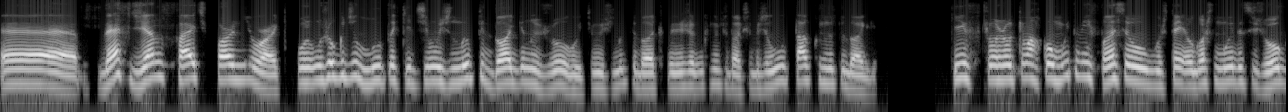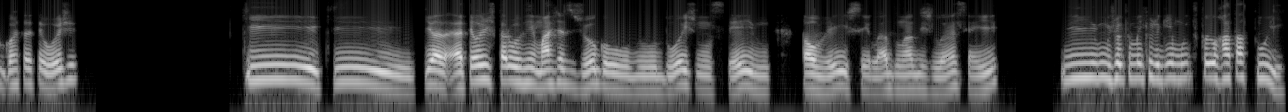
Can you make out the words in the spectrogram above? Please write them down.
é, Death Gen Fight for New York. Um jogo de luta que tinha um Snoop Dogg no jogo. Tinha um Snoop Dogg, que podia jogar com o Snoop Dogg. Você podia lutar com o Snoop Dogg. Que foi um jogo que marcou muito minha infância. Eu gostei, eu gosto muito desse jogo, gosto até hoje. Que, que, que até hoje espero o remaster desse jogo, o 2, não sei, talvez, sei lá, do nada eles lancem aí. E um jogo também que eu joguei muito foi o Ratatouille.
